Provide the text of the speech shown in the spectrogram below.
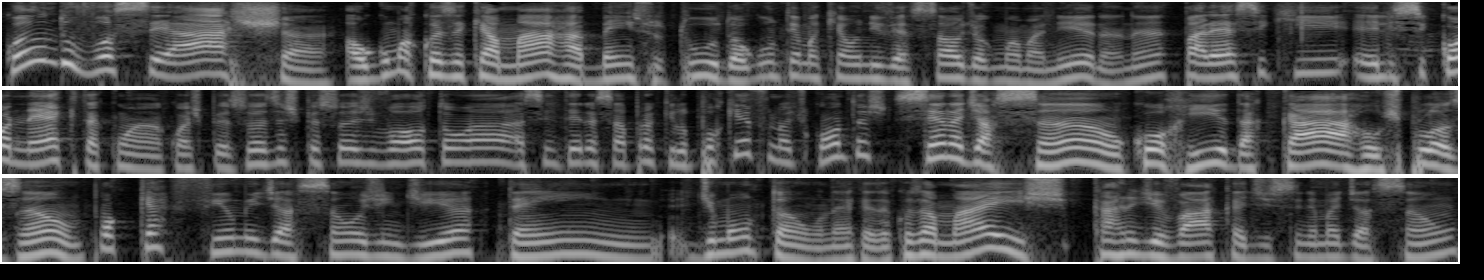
Quando você acha alguma coisa que amarra bem isso tudo, algum tema que é universal de alguma maneira, né? Parece que ele se conecta com, a- com as pessoas e as pessoas voltam a, a se interessar por aquilo. Porque, afinal de contas, cena de ação, corrida, carro, explosão, qualquer filme de ação hoje em dia tem de montão, né? Quer dizer, a coisa mais carne de vaca de cinema de ação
